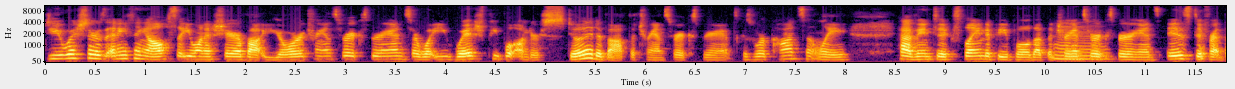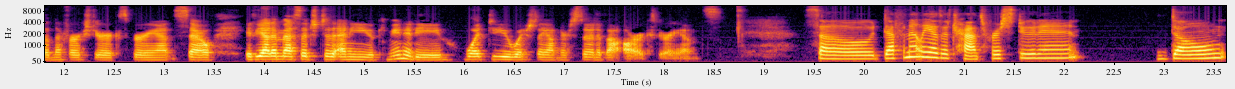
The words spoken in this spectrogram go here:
do you wish there's anything else that you want to share about your transfer experience or what you wish people understood about the transfer experience? Because we're constantly having to explain to people that the transfer mm. experience is different than the first year experience. So, if you had a message to the NAU community, what do you wish they understood about our experience? So, definitely as a transfer student, don't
